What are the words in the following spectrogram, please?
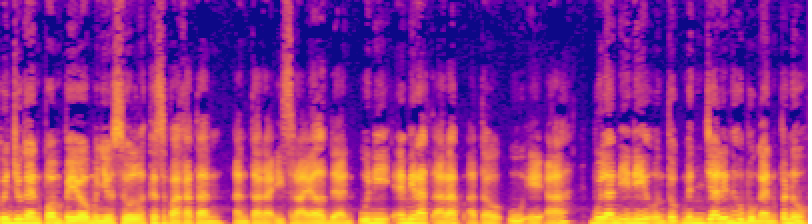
Kunjungan Pompeo menyusul kesepakatan antara Israel dan Uni Emirat Arab atau UEA bulan ini untuk menjalin hubungan penuh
